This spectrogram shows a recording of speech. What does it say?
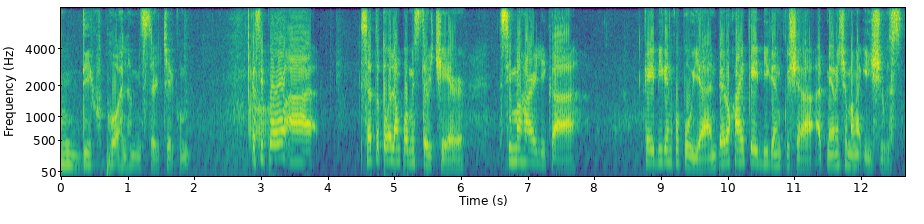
Hindi ko po alam, Mr. Chair. Kung... Kasi po, ah, sa totoo lang po, Mr. Chair, si Maharlika, kaibigan ko po yan, pero kahit kaibigan ko siya at meron siya mga issues,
